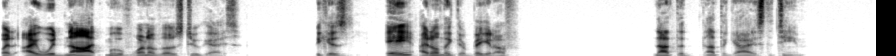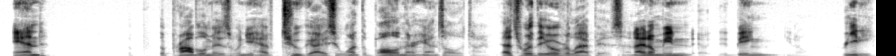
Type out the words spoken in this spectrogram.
But I would not move one of those two guys because a, I don't think they're big enough, not the not the guys, the team. And the problem is when you have two guys who want the ball in their hands all the time. That's where the overlap is. And I don't mean being, you know, greedy,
